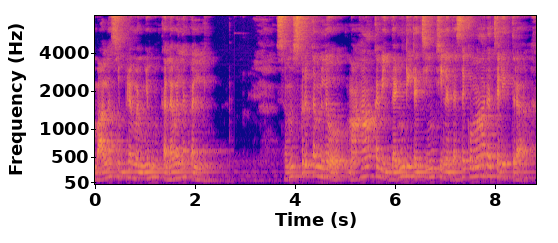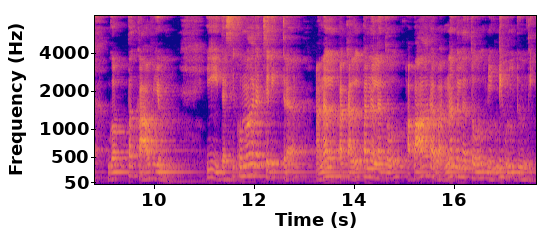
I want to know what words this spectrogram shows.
బాలసుబ్రహ్మణ్యం కలవలపల్లి. సంస్కృతంలో మహాకవి దండి రచించిన దశకుమార చరిత్ర గొప్ప కావ్యం. ఈ దశకుమార చరిత్ర అనల్ప కల్పనలతో అపార వర్ణనలతో నిండి ఉంటుంది.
